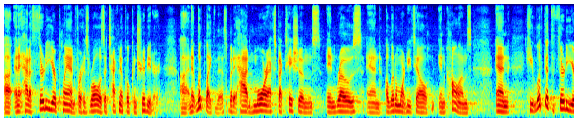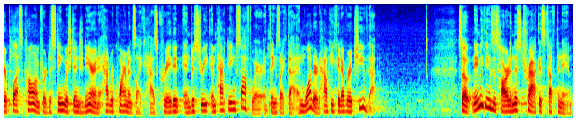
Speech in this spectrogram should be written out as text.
uh, and it had a 30 year plan for his role as a technical contributor. Uh, and it looked like this, but it had more expectations in rows and a little more detail in columns. And he looked at the 30 year plus column for distinguished engineer, and it had requirements like has created industry impacting software and things like that, and wondered how he could ever achieve that. So, naming things is hard, and this track is tough to name.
